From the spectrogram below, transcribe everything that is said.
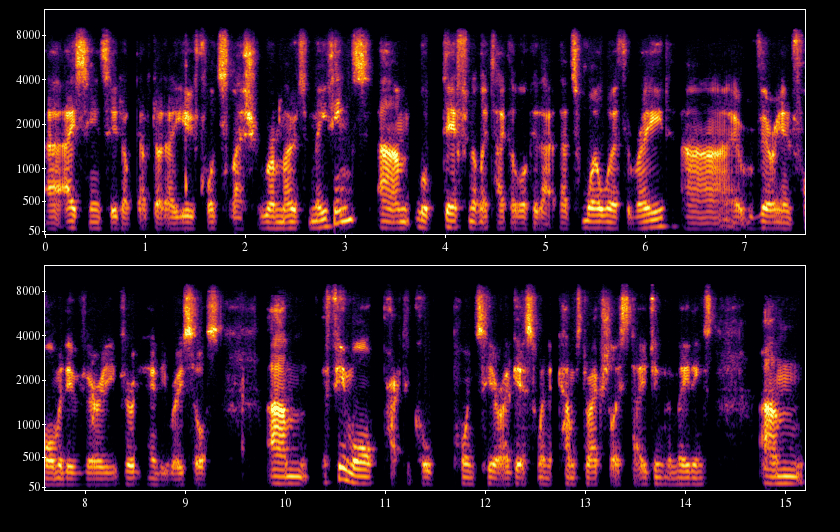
uh, acnc.gov.au forward slash remote meetings. Um, we'll definitely take a look at that. That's well worth a read. Uh, very informative, very, very handy resource. Um, a few more practical points here, I guess, when it comes to actually staging the meetings. Um,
